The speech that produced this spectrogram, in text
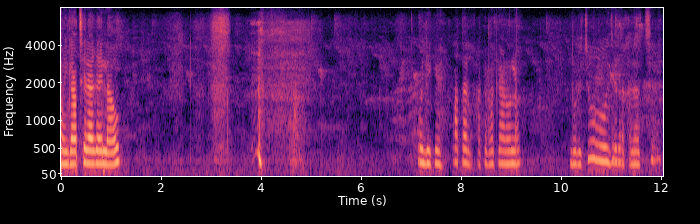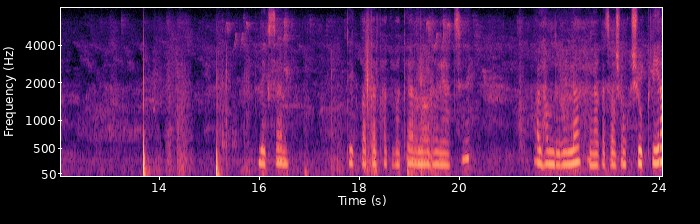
ওই গাছের আগায় লাউ। ওইদিকে পাতার ফাঁকে ফাঁকে আরও লাউ ধরেছে ওই যে দেখা যাচ্ছে। দেখছেন? ঠিক পাতার ফাঁকে ফাঁকে আরও লাউ ধরে আছে। আলহামদুলিল্লাহ, আল্লাহর কাছে অসংখ্য শুক্রিয়া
